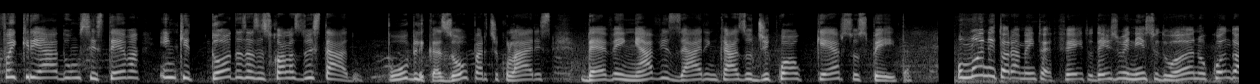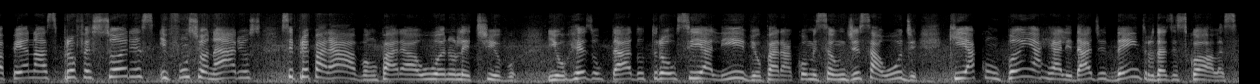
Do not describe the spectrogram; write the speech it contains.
foi criado um sistema em que todas as escolas do estado, públicas ou particulares, devem avisar em caso de qualquer suspeita. O monitoramento é feito desde o início do ano, quando apenas professores e funcionários se preparavam para o ano letivo. E o resultado trouxe alívio para a Comissão de Saúde, que acompanha a realidade dentro das escolas.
